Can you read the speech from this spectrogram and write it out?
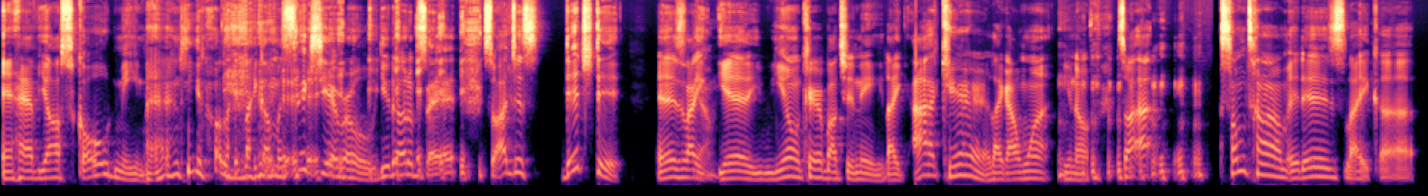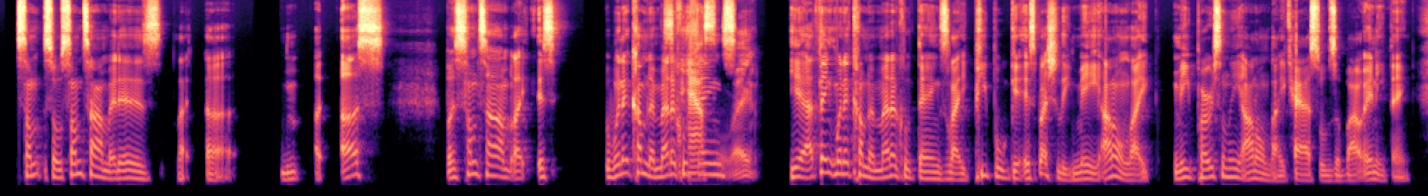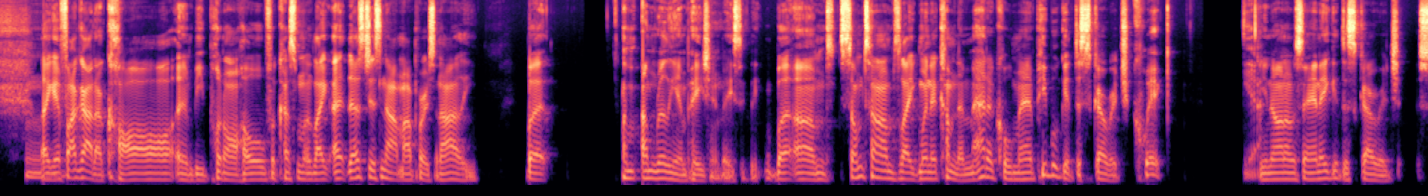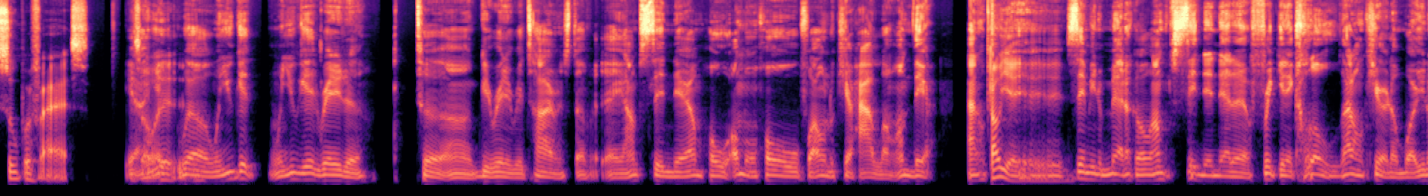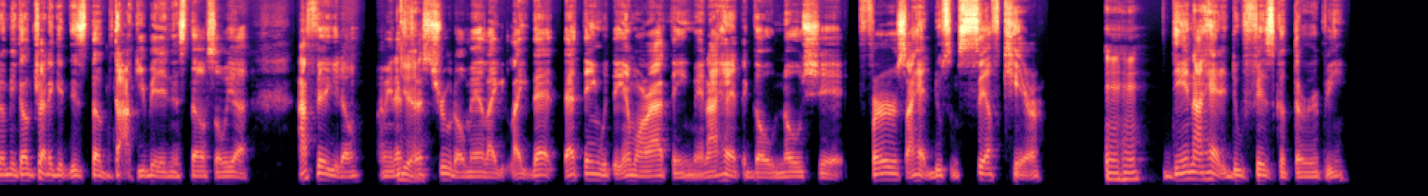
and have y'all scold me, man. You know, like like I'm a six year old. You know what I'm saying? So I just ditched it. And it's like, yeah. you don't care about your knee. Like I care. Like I want, you know. So I sometimes it is like uh some so sometimes it is like uh, uh, us, but sometimes like it's when it come to medical hassle, things, right? Yeah, I think when it come to medical things, like people get, especially me, I don't like me personally, I don't like hassles about anything. Like Mm. if I got a call and be put on hold for customer, like that's just not my personality. But I'm I'm really impatient, basically. But um, sometimes like when it come to medical, man, people get discouraged quick. Yeah. you know what I'm saying? They get discouraged super fast. Yeah. So you- it- well, when you get when you get ready to to um, get ready to retire and stuff, hey, I'm sitting there. I'm hold. I'm on hold for I don't care how long. I'm there. I don't. Oh yeah, yeah, yeah. yeah. Send me to medical. I'm sitting in there freaking it closed. I don't care no more. You know what I mean? I'm trying to get this stuff documented and stuff. So yeah, I feel you though. I mean, that's Yeah. that's true though, man. Like like that that thing with the MRI thing, man. I had to go no shit. First, I had to do some self care. hmm Then I had to do physical therapy.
